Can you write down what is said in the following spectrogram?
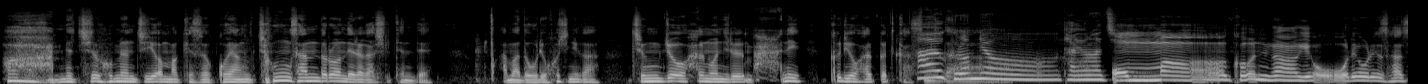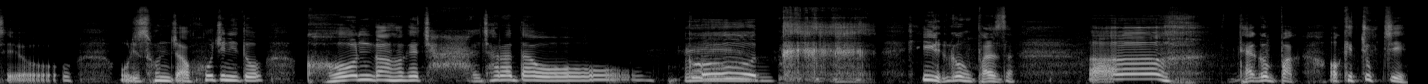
아 며칠 후면 지 엄마께서 고향 청산도로 내려가실 텐데 아마도 우리 호진이가 증조 할머니를 많이 그리워할 것 같습니다. 아유 그럼요 당연하지 엄마 건강하게 오래오래 사세요. 우리 손자 호진이도 건강하게 잘 자라다오. 끝. 1084. 아, 대급박 어깨 쭉지.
